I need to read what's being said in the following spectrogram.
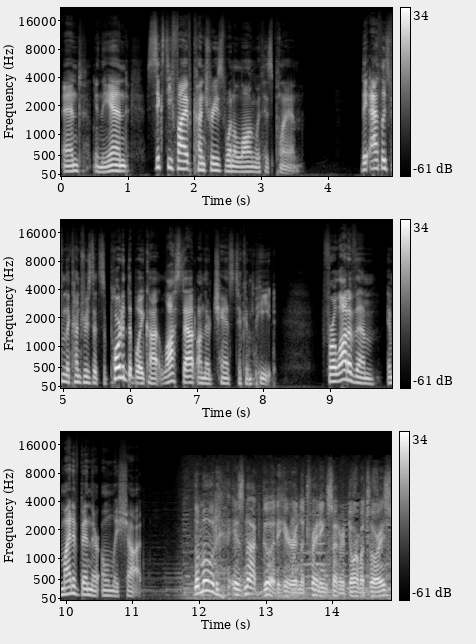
And, in the end, 65 countries went along with his plan. The athletes from the countries that supported the boycott lost out on their chance to compete. For a lot of them, it might have been their only shot. The mood is not good here in the training center dormitories.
